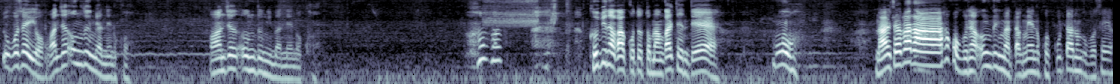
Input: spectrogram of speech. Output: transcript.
이거 보세요. 완전 엉덩이만 내놓고. 완전 엉덩이만 내놓고. 겁이 나갖고도 도망갈 텐데, 뭐, 날 잡아라 하고 그냥 엉덩이만 딱 내놓고 꿀 따는 거 보세요.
